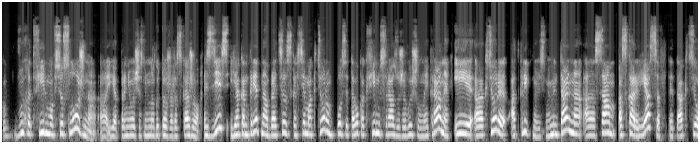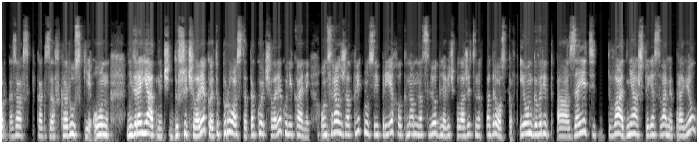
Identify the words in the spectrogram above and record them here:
выход фильма «Все сложно», э, я про него сейчас немного тоже расскажу. Здесь я конкретно обратилась ко всем актерам после того, как фильм сразу же вышел на экраны, и актеры откликнулись моментально. А сам Оскар Ильясов, это актер казахский, казахско-русский, он невероятный души человека, это просто такой человек уникальный. Он сразу же откликнулся откликнулся и приехал к нам на слет для ВИЧ-положительных подростков. И он говорит, а, за эти два дня, что я с вами провел,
